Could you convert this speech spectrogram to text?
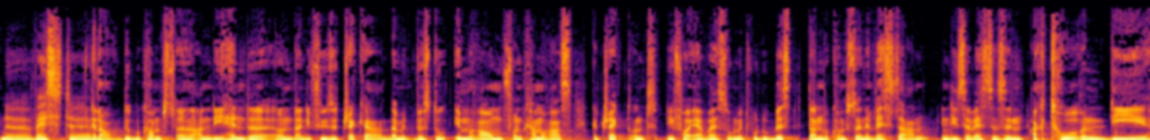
eine Weste. Genau, du bekommst äh, an die Hände und an die Füße Tracker, damit wirst du im Raum von Kameras getrackt und die VR weiß somit, wo du bist. Dann bekommst du eine Weste an. In dieser Weste sind Aktoren, die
